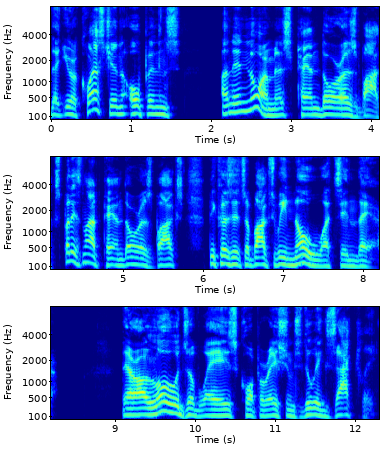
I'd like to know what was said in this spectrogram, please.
that your question opens an enormous Pandora's box. But it's not Pandora's box because it's a box we know what's in there. There are loads of ways corporations do exactly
